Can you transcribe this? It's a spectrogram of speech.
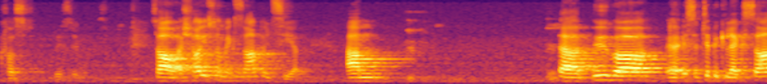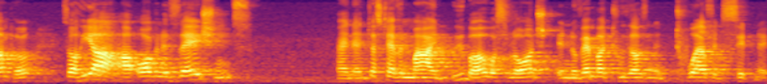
cost resilience. So I'll show you some examples here. Um, uh, Uber uh, is a typical example. So here are organizations, and uh, just have in mind, Uber was launched in November 2012 in Sydney.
